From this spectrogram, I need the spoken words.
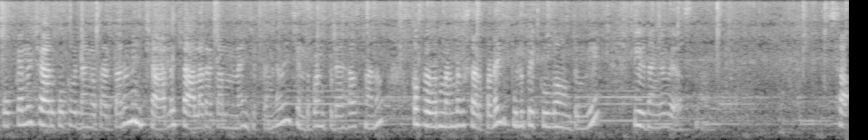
ఒక్కొక్కరు చారుకు ఒక విధంగా పెడతారు. నేను చారులో చాలా రకాలు ఉన్నాయని చెప్పాను కదా చింతపండు ఇప్పుడు వేసేస్తున్నాను ఒక ఫోర్ మెంబర్కి సరిపడా ఇది పులుపు ఎక్కువగా ఉంటుంది. ఈ విధంగా వేస్తున్నాను. సా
